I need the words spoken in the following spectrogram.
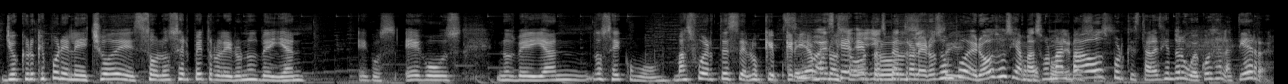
Yo creo que por el hecho de solo ser petrolero nos veían egos, egos, nos veían, no sé, como más fuertes de lo que creíamos sí, es Que los petroleros son poderosos y además son malvados porque están haciendo los huecos a la tierra.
